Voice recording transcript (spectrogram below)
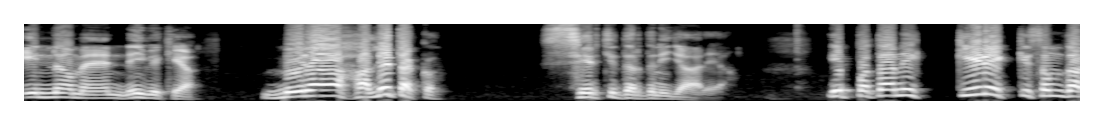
ਇੰਨਾ ਮੈਂ ਨਹੀਂ ਵੇਖਿਆ। ਮੇਰਾ ਹਾਲੇ ਤੱਕ ਸਿਰ 'ਚ ਦਰਦ ਨਹੀਂ ਜਾ ਰਿਹਾ। ਇਹ ਪਤਾ ਨਹੀਂ ਕਿਹੜੇ ਕਿਸਮ ਦਾ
